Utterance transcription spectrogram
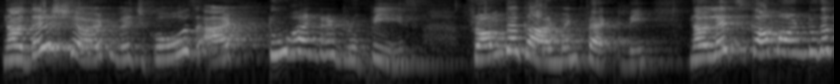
Now this shirt which goes at 200 rupees from the garment factory now let's come on to the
